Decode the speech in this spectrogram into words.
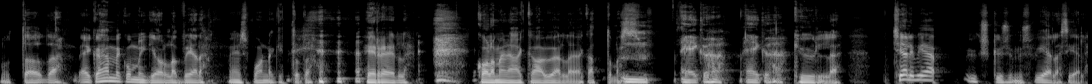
Mutta tota, eiköhän me kumminkin olla vielä ensi vuonnakin tota hereillä kolmen aikaa yöllä ja katsomassa. Mm. Eiköhän, eiköhän. Kyllä. Siellä vielä yksi kysymys vielä siellä.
